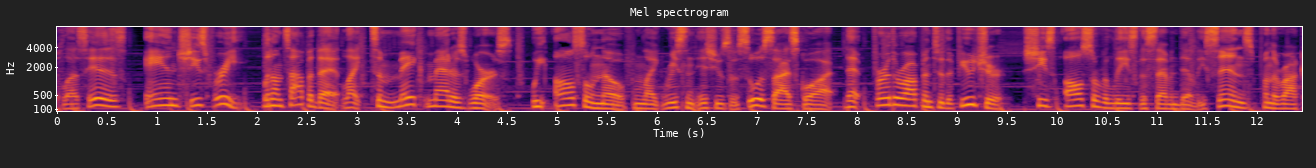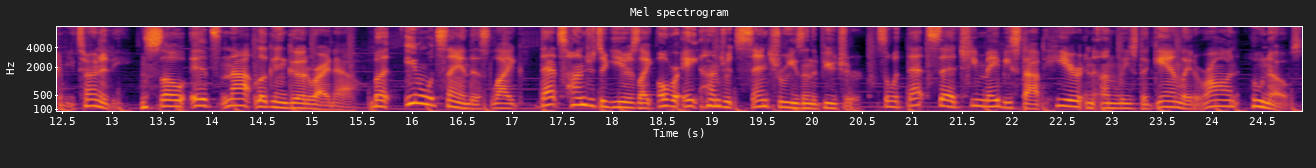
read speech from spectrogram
plus his and she's free. But on top of that, like to make matters worse, we also know from like recent issues of Suicide Squad that further off into the future, she's also released the seven deadly sins from the Rock of Eternity. So it's not looking good right now. But even with saying this, like that's hundreds of years, like over 800 centuries in the future. So with that said, she may be stopped here and unleashed again later on, who knows.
